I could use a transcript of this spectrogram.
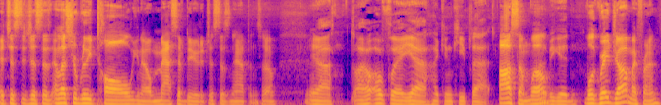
It just it just does unless you're really tall, you know, massive dude. It just doesn't happen. So yeah. I, hopefully, yeah, I can keep that. awesome. Well, That'd be good. Well, great job, my friend.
